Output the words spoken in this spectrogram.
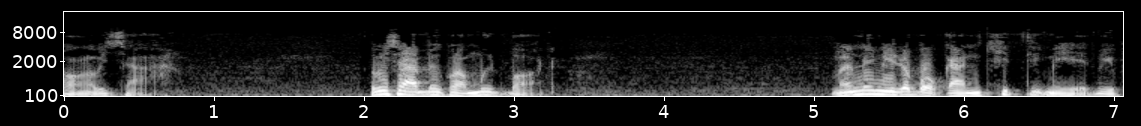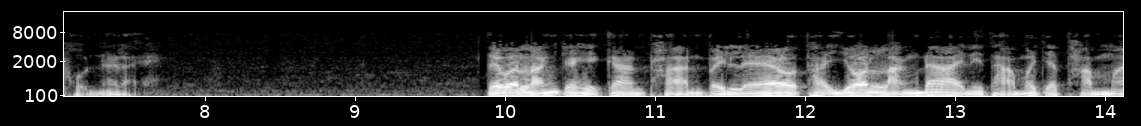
ของอวิชชาอวิชชาเป็นความมืดบอด มันไม่มีระบบการคิดที่มีเหตุมีผลอะไร แต่ว่าหลังจากเหตุการณ์ผ่านไปแล้ว ถ้าย้อนหลังได้นี่ถามว่าจะทำไหม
